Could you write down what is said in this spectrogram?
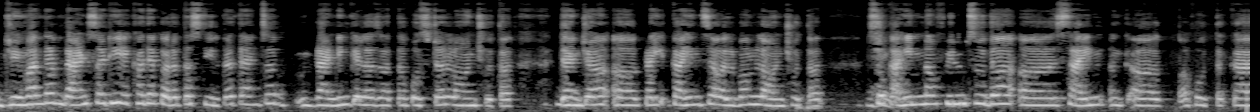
जेव्हा त्या ब्रँडसाठी एखाद्या करत असतील तर त्यांचं ब्रँडिंग केलं जातं पोस्टर लॉन्च होतात त्यांच्या काहींचे अल्बम लॉन्च होतात. सो काहींना फिल्म सुद्धा साईन होत का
